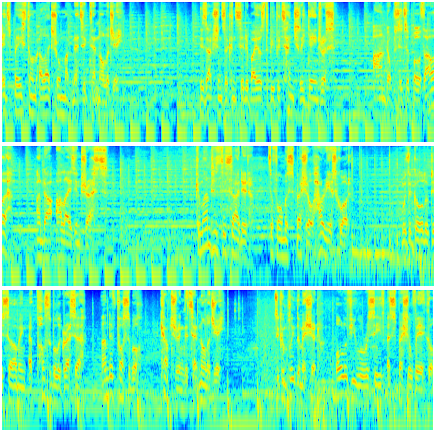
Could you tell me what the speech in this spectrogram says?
it's based on electromagnetic technology. His actions are considered by us to be potentially dangerous, and opposites of both our and our allies' interests. Command has decided to form a special Harrier squad with the goal of disarming a possible aggressor and, if possible, capturing the technology. To complete the mission, all of you will receive a special vehicle,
